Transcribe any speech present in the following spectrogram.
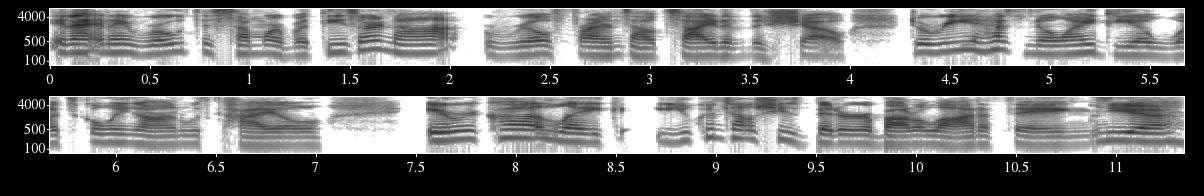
And I and I wrote this somewhere, but these are not real friends outside of the show. Dorit has no idea what's going on with Kyle. Erica, like, you can tell she's bitter about a lot of things. yeah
